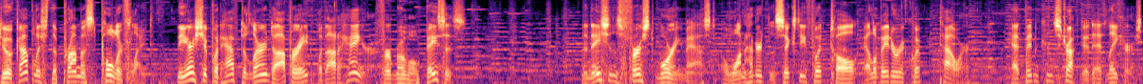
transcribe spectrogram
To accomplish the promised polar flight, the airship would have to learn to operate without a hangar for remote bases. The nation's first mooring mast, a 160 foot tall elevator equipped tower, had been constructed at Lakehurst.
